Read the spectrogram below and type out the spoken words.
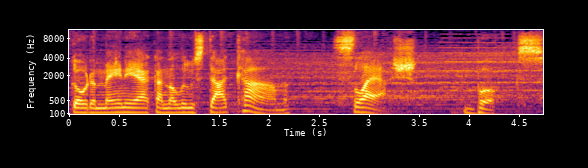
go to ManiacOnTheLoose.com slash books.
